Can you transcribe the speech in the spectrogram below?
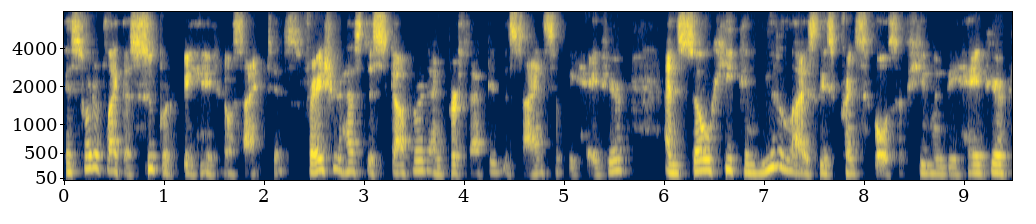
is sort of like a super behavioral scientist. Fraser has discovered and perfected the science of behavior, and so he can utilize these principles of human behavior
